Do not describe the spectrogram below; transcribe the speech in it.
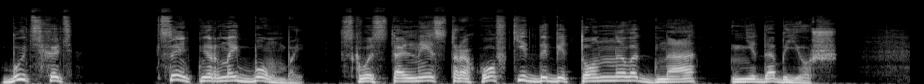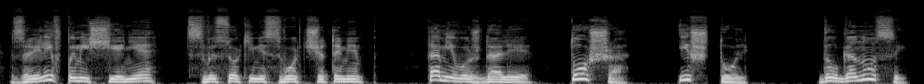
Будь хоть центнерной бомбой, сквозь стальные страховки до бетонного дна не добьешь. Завели в помещение с высокими сводчатыми. Там его ждали Тоша и Штоль. Долгоносый,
